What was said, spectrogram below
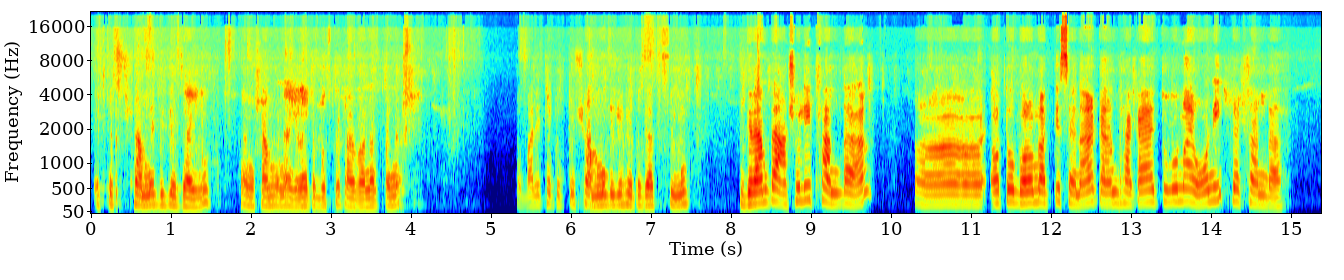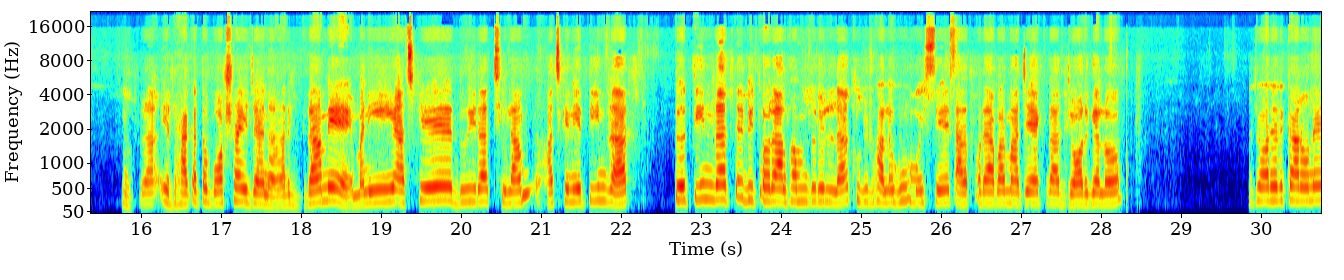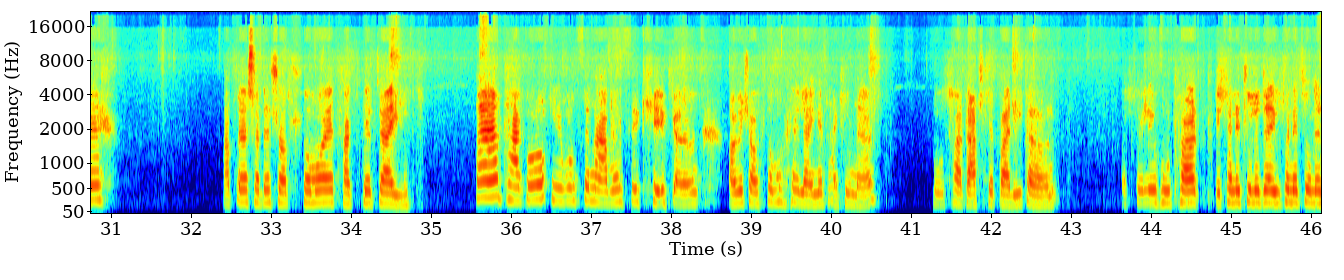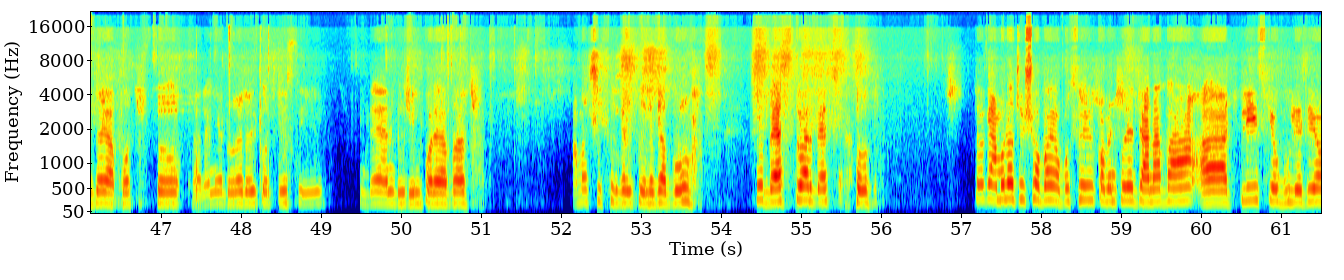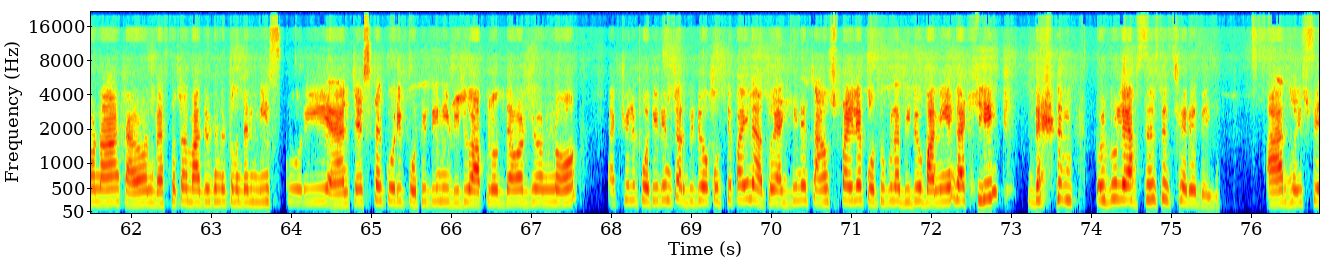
একটু সামনের দিকে যাই, কারণ সামনে না গেলে তো বুঝতে পারব না, তাই না? বাড়ি থেকে একটু সামনের দিকে হেঁটে যাচ্ছি। গ্রামটা আসলেই ঠান্ডা। অত গরম লাগতেছে না, কারণ ঢাকার তুলনায় অনেকটা ঠান্ডা। ঢাকা তো বসাই যায় না। আর গ্রামে মানে আজকে দুই রাত ছিলাম, আজকে নিয়ে তিন রাত। তো তিন রাতের ভিতরে আলহামদুলিল্লাহ খুবই ভালো ঘুম হয়েছে তারপরে আবার মাঝে এক রাত জ্বর গেল। জ্বরের কারণে আপনার সাথে সব সময় থাকতে চাই। হ্যাঁ থাকো, কে বলছে, না বলছে, কে, কারণ আমি সবসময় লাইনে থাকি না। হুটহাট আসতে পারি, কারণ অ্যাকচুয়ালি হুটহাট এখানে চলে যায়, ওখানে চলে যায়, আপাতত নিয়ে দৌড়াদৌড়ি করতেছি। দেন দুদিন পরে আবার আমার শ্বশুর বাড়ি চলে যাব। তো ব্যস্ত আর ব্যস্ত। তো কেমন আছো সবাই? অবশ্যই কমেন্ট করে জানাবা। আর প্লিজ কেউ ভুলে যেও না, কারণ ব্যস্ততার মাঝেও কিন্তু তোমাদের মিস করি অ্যান্ড চেষ্টা করি প্রতিদিনই ভিডিও আপলোড দেওয়ার জন্য। অ্যাকচুয়ালি প্রতিদিন তো আর ভিডিও করতে পারি না, তো একদিনে চান্স পাইলে কতগুলা ভিডিও বানিয়ে রাখি দেন ওইগুলো আস্তে আস্তে ছেড়ে দেই। আর হয়েছে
